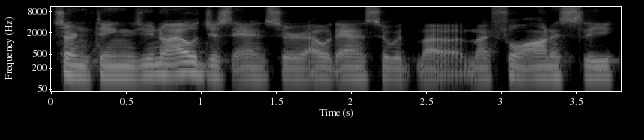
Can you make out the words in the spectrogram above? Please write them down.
certain things. You know, I would just answer. I would answer with my, my full honesty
